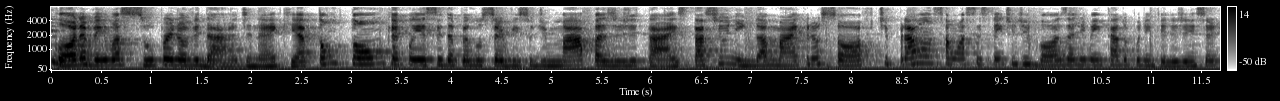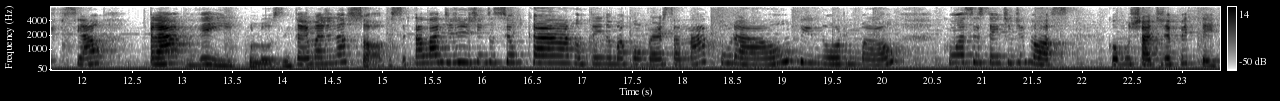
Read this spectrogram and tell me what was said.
agora vem uma super novidade, né? Que a TomTom, que é conhecida pelo serviço de mapas digitais, está se unindo à Microsoft para lançar um assistente de voz alimentado por inteligência artificial para veículos. Então imagina só, você está lá dirigindo seu carro, tendo uma conversa natural e normal com o assistente de voz, como o Chat GPT.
